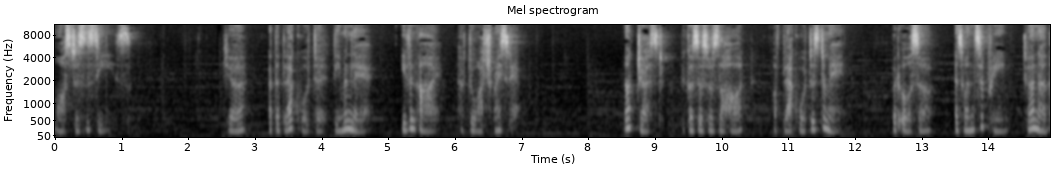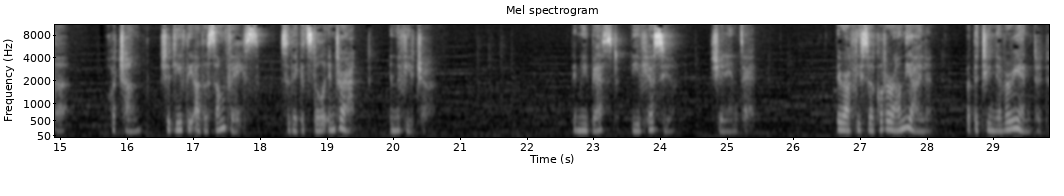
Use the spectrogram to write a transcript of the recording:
masters the seas. Here at the Blackwater Demon Lair, even I have to watch my step. Not just because this was the heart of Blackwater's domain, but also as one supreme to another, Hua Cheng should leave the other some face so they could still interact in the future. Then we best leave here soon, Xie Lian said. They roughly circled around the island, but the two never re entered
